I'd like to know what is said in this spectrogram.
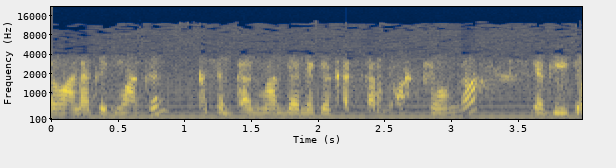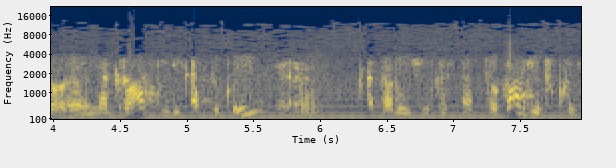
ነው አላገኘኋትም። አሰልጣኟን ለነገ ቀጠርኳቸውና ነገ ነግረዋት እንዲጠብቁኝ ቀጠሮ ይዤ ከሳቸው ጋር ሄድኩኝ።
